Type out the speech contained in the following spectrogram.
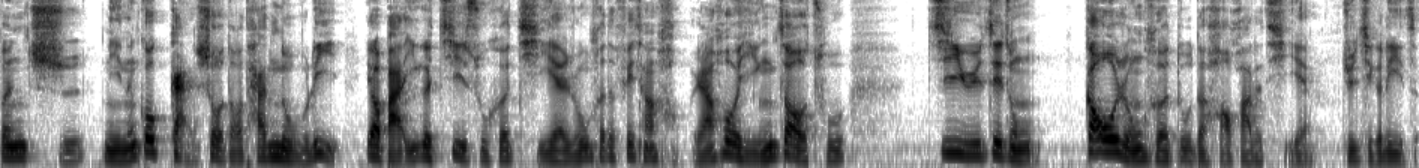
奔驰你能够感受到它努力要把一个技术和体验融合的非常好，然后营造出基于这种高融合度的豪华的体验。举几个例子，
